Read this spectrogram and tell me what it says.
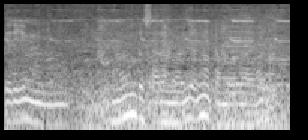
தெரியும் மூன்று சரம் வந்து எண்ணூற்றம்பது ரூபாய்.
